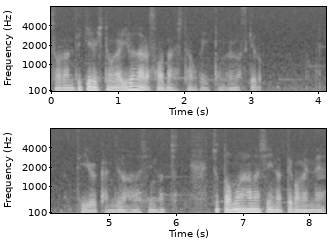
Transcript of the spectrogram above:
相談できる人がいるなら相談した方がいいと思いますけど。っていう感じの話になっちゃって。ちょっと重い話になってごめんね。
